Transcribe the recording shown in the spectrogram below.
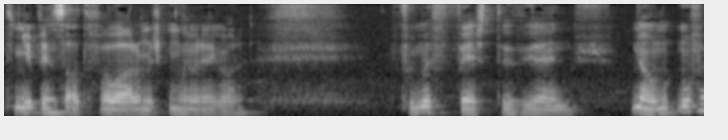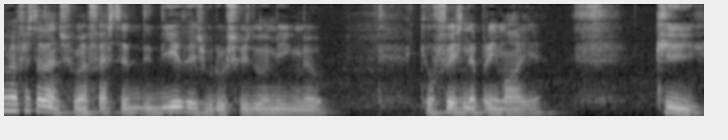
tinha pensado falar, mas que me lembrei agora, foi uma festa de anos. Não, não foi uma festa de anos, foi uma festa de Dia das Bruxas do amigo meu, que ele fez na primária, que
